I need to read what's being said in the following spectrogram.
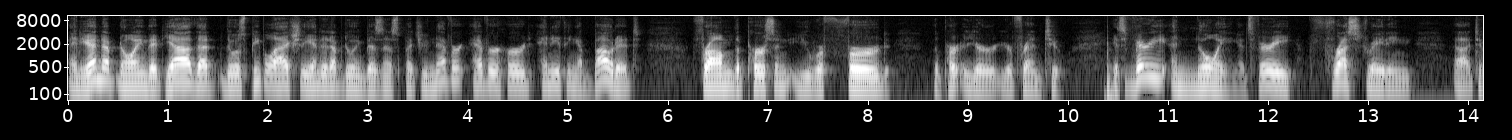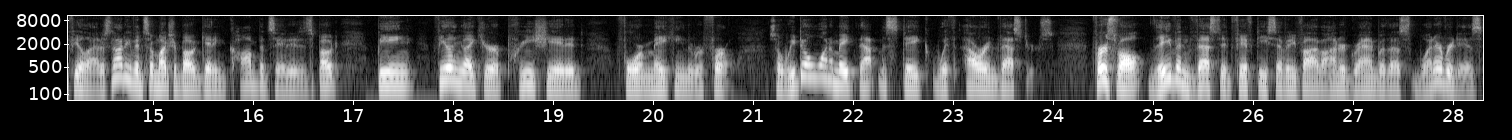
And you end up knowing that, yeah, that those people actually ended up doing business, but you never ever heard anything about it from the person you referred the per, your, your friend to. It's very annoying. It's very frustrating uh, to feel that. It's not even so much about getting compensated. It's about being feeling like you're appreciated for making the referral. So we don't want to make that mistake with our investors. First of all, they've invested 50, 75, 100 grand with us, whatever it is.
